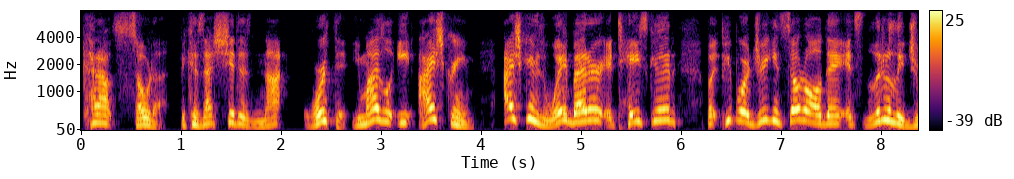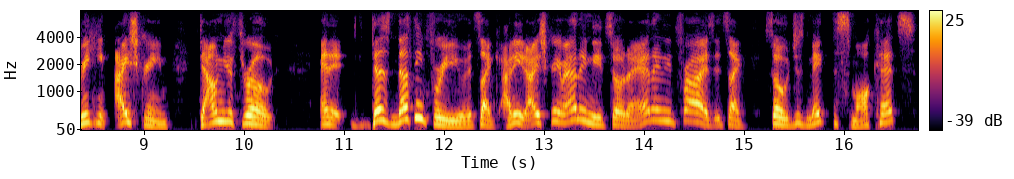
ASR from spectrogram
Cut out soda because that shit is not worth it. You might as well eat ice cream. Ice cream is way better. It tastes good, but people are drinking soda all day. It's literally drinking ice cream down your throat and it does nothing for you. It's like, I need ice cream and I need soda and I need fries. It's like, so just make the small cuts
